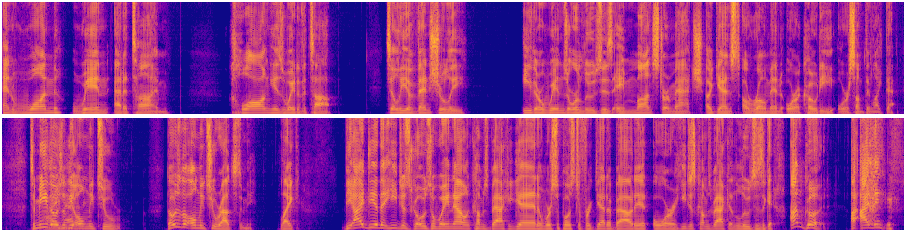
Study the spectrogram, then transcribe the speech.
and one win at a time, clawing his way to the top till he eventually either wins or loses a monster match against a Roman or a Cody or something like that. To me, I those are the only two. Those are the only two routes to me. Like the idea that he just goes away now and comes back again, and we're supposed to forget about it, or he just comes back and loses again. I'm good. I, I think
